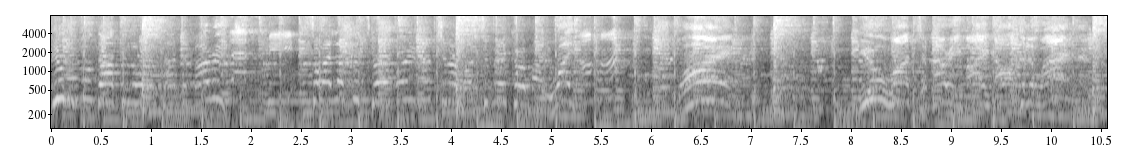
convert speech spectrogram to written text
beautiful daughter Louise and Paris. That's me. So I love this girl very much and I want to make her my wife. Uh-huh. Boy, you want to marry my daughter Louise?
